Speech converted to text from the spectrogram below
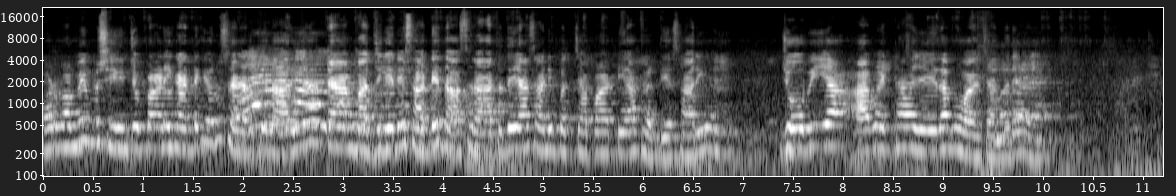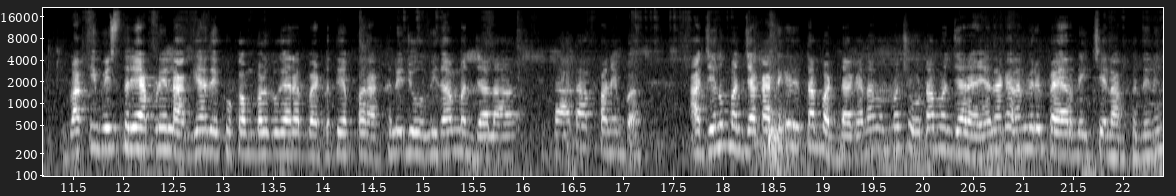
ਹੁਣ ਮੰਮੀ ਮਸ਼ੀਨ ਚੋਂ ਪਾਣੀ ਕੱਢ ਕੇ ਉਹਨੂੰ ਸਾਈਡ ਤੇ ਲਾ ਰਹੀ ਆ। ਟਾਈਮ ਵੱਜ ਗਏ ਨੇ 10:30 ਰਾਤ ਦੇ ਆ, ਸਾਡੀ ਬੱਚਾ ਪਾਰਟੀ ਆ ਫਿਰਦੀ ਆ ਸਾਰੀ ਹਜੇ। ਜੋ ਵੀ ਆ ਆ ਬੈਠਾ ਹਜੇ, ਇਹਦਾ ਮੋਬਾਈਲ ਚੱਲ ਰਿਹਾ ਹੈ ਬਾਕੀ ਬਿਸਤਰੇ ਆਪਣੇ ਲੱਗ ਗਿਆ, ਦੇਖੋ ਕੰਬਲ ਵਗੈਰਾ ਬੈੱਡ ਤੇ ਆਪਾਂ ਰੱਖ ਲਏ, ਜੋ ਵੀ ਦਾ ਮੰਜਾ ਲਾ ਦਾ ਤਾਂ ਆਪਾਂ ਨੇ ਅੱਜ ਇਹਨੂੰ ਮੰਜਾ ਕੱਢ ਕੇ ਦਿੱਤਾ ਵੱਡਾ, ਕਹਿੰਦਾ ਮੰਮਾ ਛੋਟਾ ਮੰਜਾ ਰਹਿ ਜਾਂਦਾ, ਕਹਿੰਦਾ ਮੇਰੇ ਪੈਰ ਨੀਚੇ ਲੱਪਦੇ ਨੇ।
